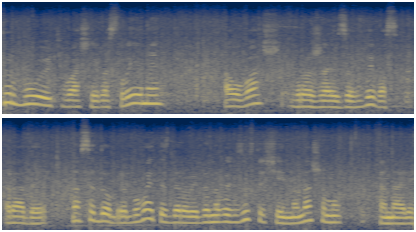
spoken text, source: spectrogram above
турбують ваші рослини, а ваш врожай завжди вас радує. На все добре, бувайте здорові, до нових зустрічей на нашому каналі.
